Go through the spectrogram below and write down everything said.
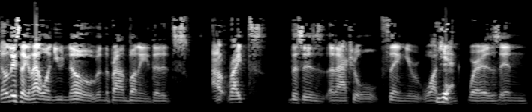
at least like in that one, you know, in the Brown Bunny, that it's outright. This is an actual thing you're watching. Yeah. Whereas in,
